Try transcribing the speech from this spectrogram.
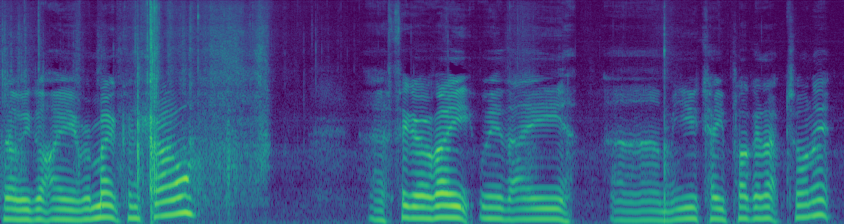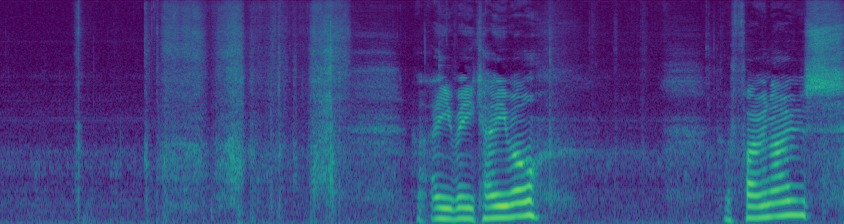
So we've got a remote control, a figure of eight with a um, UK plug adapter on it, an AV cable, the phonos,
